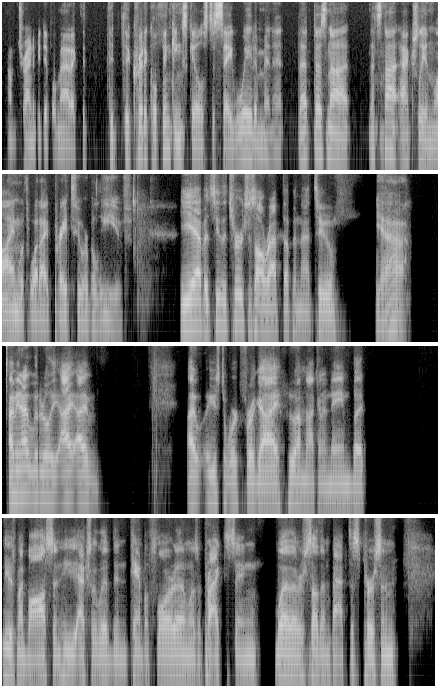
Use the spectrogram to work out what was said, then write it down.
I'm trying to be diplomatic. The, the the critical thinking skills to say, wait a minute, that does not that's not actually in line with what I pray to or believe. Yeah, but see, the church is all wrapped up in that too. Yeah. I mean, I literally, I, I've, I I used to work for a guy who I'm not going to name, but he was my boss, and he actually lived in Tampa, Florida, and was a practicing whether Southern Baptist person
